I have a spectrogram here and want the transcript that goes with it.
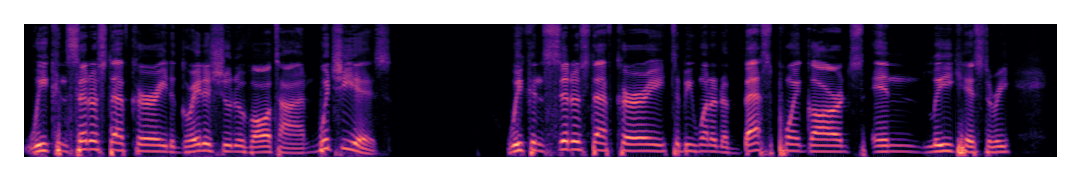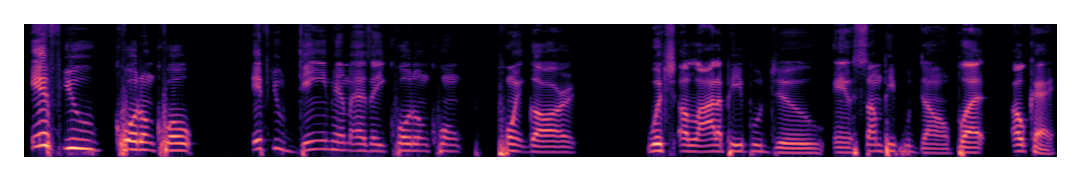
we consider Steph Curry the greatest shooter of all time, which he is. We consider Steph Curry to be one of the best point guards in league history. If you quote unquote, if you deem him as a quote unquote point guard which a lot of people do, and some people don't. But okay,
